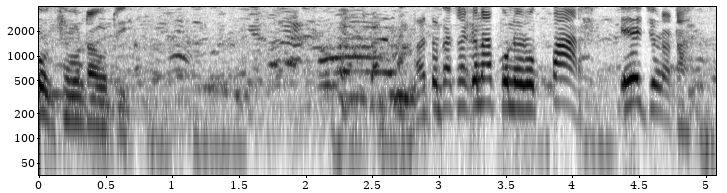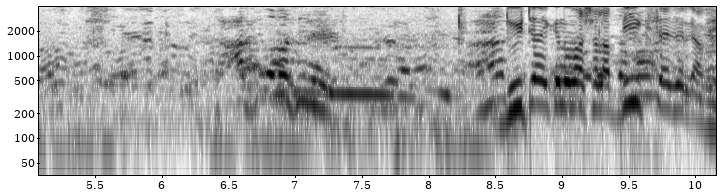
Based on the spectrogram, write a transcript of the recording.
বলছে মোটামুটি। হয়তো বেচা কেনা পনেরো পার এই জোড়াটা। দুইটাই কিন্তু মাসাল্লাহ বিগ সাইজের গাভী।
